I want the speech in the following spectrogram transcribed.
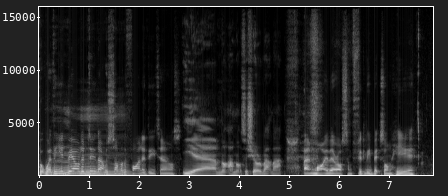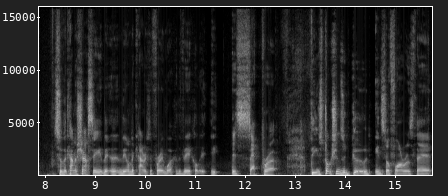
But whether you'd be able to do that with some of the finer details, Yeah, I'm not. I'm not so sure about that. and my, there are some fiddly bits on here. So the kind of chassis, the, the undercarriage, the framework of the vehicle, it, it is separate. The instructions are good insofar as they're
